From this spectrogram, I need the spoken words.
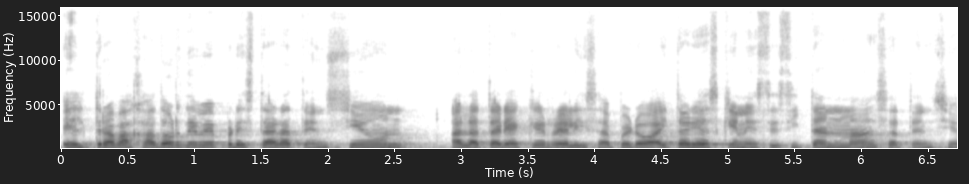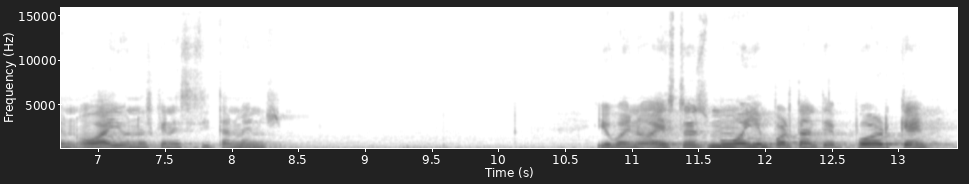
el trabajador debe prestar atención a la tarea que realiza, pero hay tareas que necesitan más atención o hay unos que necesitan menos. Y bueno, esto es muy importante porque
